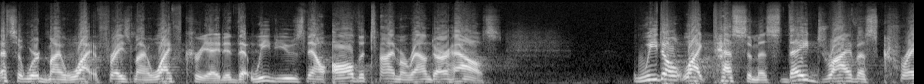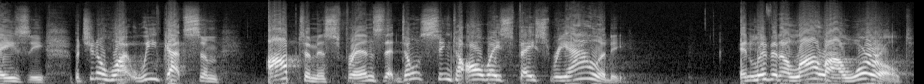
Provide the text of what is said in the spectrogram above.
that's a word my wife, phrase my wife created that we use now all the time around our house. We don't like pessimists. They drive us crazy. But you know what? We've got some optimist friends that don't seem to always face reality and live in a la la world.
